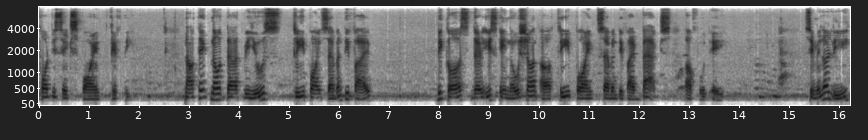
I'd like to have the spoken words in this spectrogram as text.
46.50. Now take note that we use 3.75 because there is a notion of 3.75 bags of food A. Similarly,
